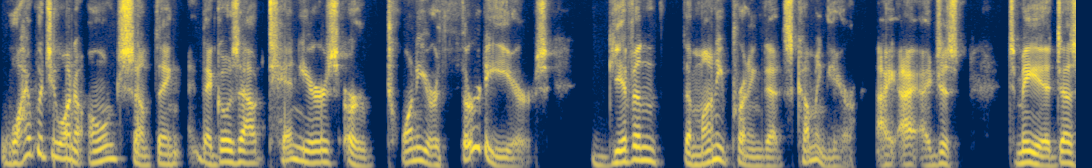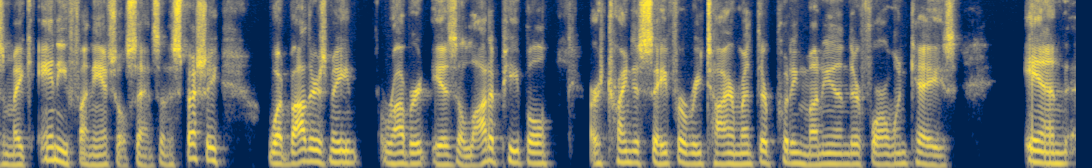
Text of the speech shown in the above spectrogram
Why would you want to own something that goes out 10 years or 20 or 30 years? given the money printing that's coming here. I, I, I just To me, it doesn't make any financial sense. And especially what bothers me, Robert, is a lot of people are trying to save for retirement. They're putting money in their 401ks and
